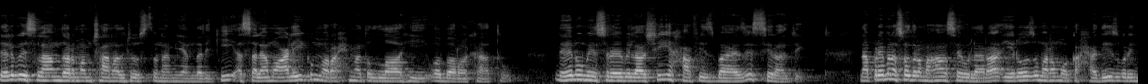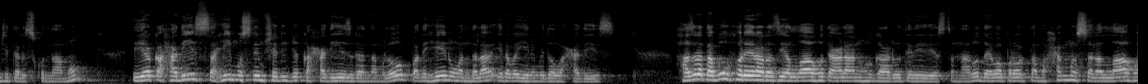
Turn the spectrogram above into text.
తెలుగు ఇస్లాం ధర్మం ఛానల్ చూస్తున్న మీ అందరికీ అస్సలం అయికం వరహమతుల్లాహి వబర్కాతు. నేను మీ శ్రేయభిలాషి హాఫీజ్ బాయాజిజ్ సిరాజీ. నా ప్రేమ సోదర మహాసేవులారా ఈరోజు మనం ఒక హదీజ్ గురించి తెలుసుకుందాము. ఈ యొక్క హదీజ్ సహీ ముస్లిం షరీఫ్ యొక్క హదీజ్ గ్రంథంలో పదిహేను వందల ఇరవై ఎనిమిదవ హదీజ్ హజరత్ అబూ హురేరా రజీ అల్లాహు తాలాన్హు గారు తెలియజేస్తున్నారు. దైవ ప్రవక్త ముహమ్మద్ సల్లల్లాహు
